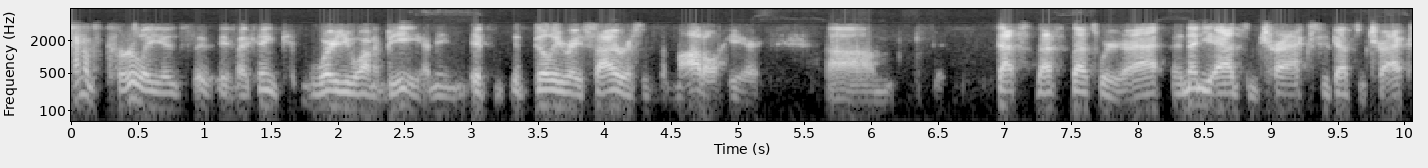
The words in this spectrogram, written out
kind of curly is, is I think where you want to be. I mean, if, if Billy Ray Cyrus is the model here, um, that's that's that's where you're at. And then you add some tracks. He's got some tracks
